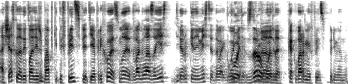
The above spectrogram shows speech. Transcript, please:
А сейчас, когда ты платишь бабки, ты, в принципе, тебе приходят, смотрят, два глаза есть, две руки на месте, давай, годен. Годен. Здоров, Да, годен. Как в армии, в принципе, примерно.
